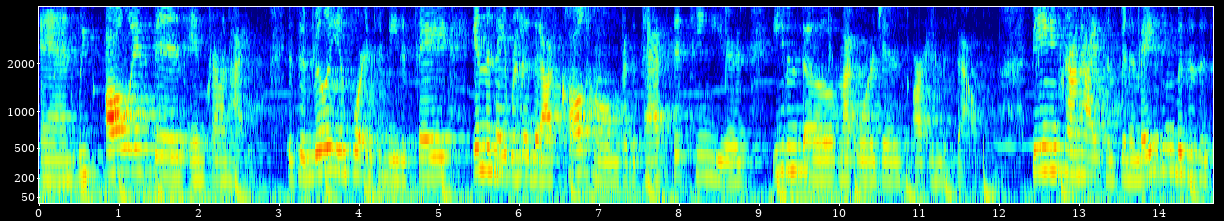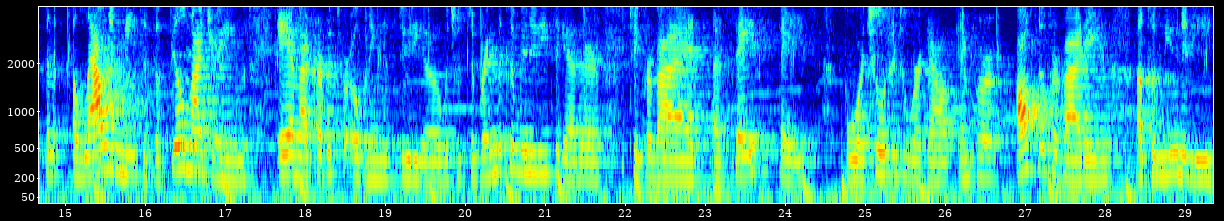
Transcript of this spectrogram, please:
and we've always been in Crown Heights. It's been really important to me to stay in the neighborhood that I've called home for the past 15 years, even though my origins are in the South. Being in Crown Heights has been amazing because it's been allowing me to fulfill my dream and my purpose for opening this studio, which was to bring the community together to provide a safe space for children to work out and also providing a community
